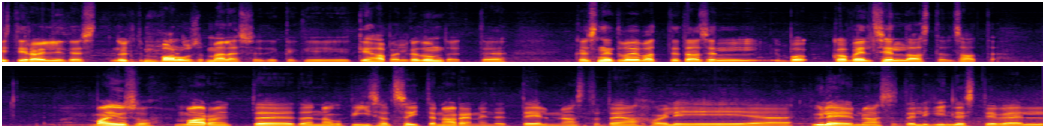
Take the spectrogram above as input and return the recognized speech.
Eesti rallidest, no ütleme, valusad mälestused ikkagi keha peal ka tunda, et äh, kas need võivad teda sel, juba ka veel sel aastal saata? ma ei usu, ma arvan, et äh, ta on nagu piisavalt sõitjana arenenud, et eelmine aasta ta jah, oli, üle-eelmine aasta ta oli kindlasti veel,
